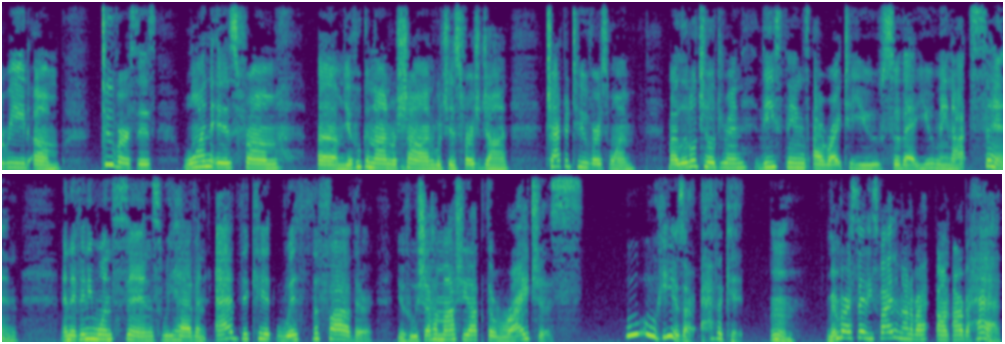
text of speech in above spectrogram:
to read um, two verses. One is from um, Yehukanan Rashan, which is First John, chapter 2, verse 1. My little children, these things I write to you so that you may not sin. And if anyone sins, we have an advocate with the Father, Yahusha HaMashiach the righteous. Ooh, he is our advocate. Mm. Remember, I said he's fighting on our, on our behalf,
